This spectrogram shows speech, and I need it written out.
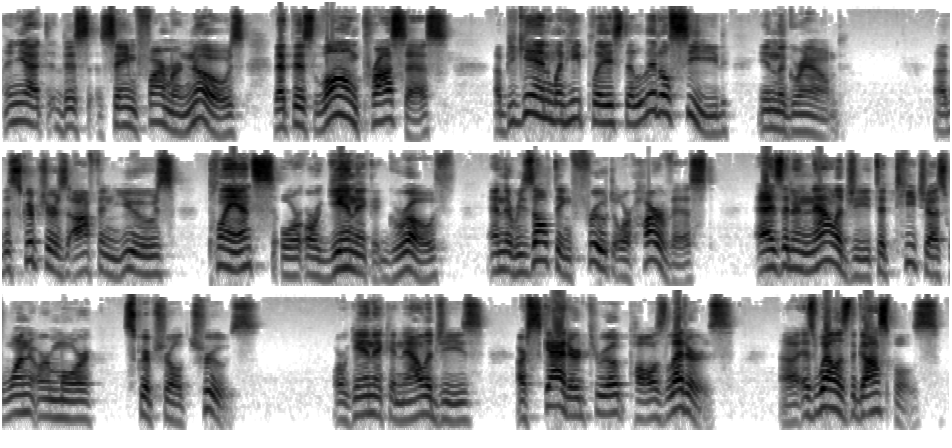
And yet, this same farmer knows that this long process uh, began when he placed a little seed in the ground. Uh, the scriptures often use plants or organic growth and the resulting fruit or harvest as an analogy to teach us one or more scriptural truths. Organic analogies are scattered throughout Paul's letters, uh, as well as the Gospels.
